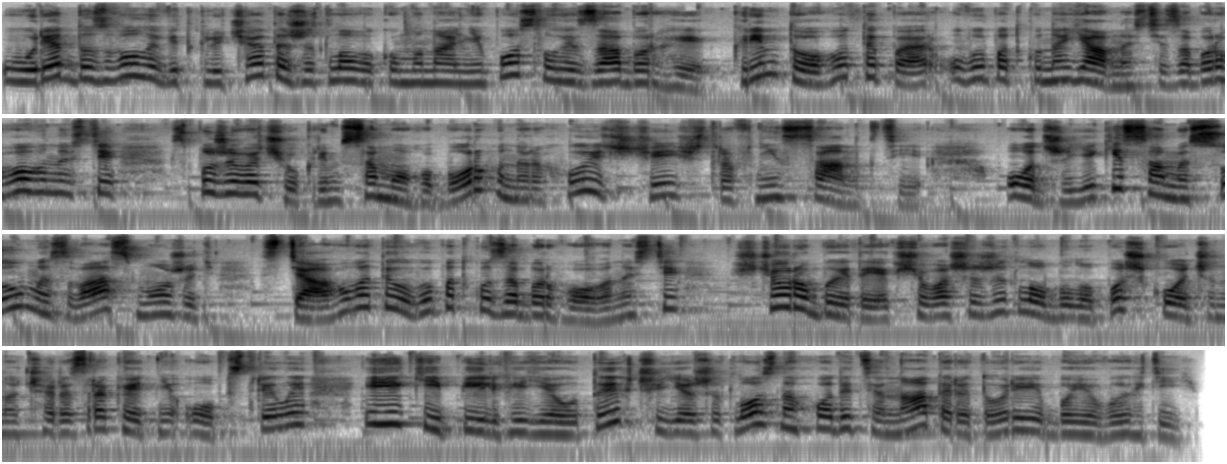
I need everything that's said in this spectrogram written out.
Уряд дозволив відключати житлово-комунальні послуги за борги. Крім того, тепер у випадку наявності заборгованості споживачу, крім самого боргу, нарахують ще й штрафні санкції. Отже, які саме суми з вас можуть стягувати у випадку заборгованості, що робити, якщо ваше житло було пошкоджено через ракетні обстріли, і які пільги є у тих, чиє житло знаходиться на території бойових дій.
